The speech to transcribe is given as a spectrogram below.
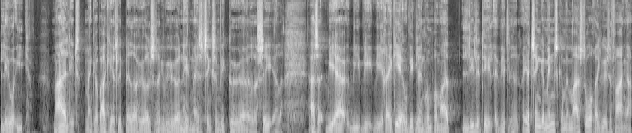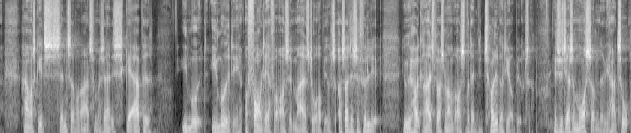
lever i meget lidt. Man kan jo bare give os lidt bedre hørelse, så kan vi høre en hel masse ting, som vi ikke kan høre eller se. Eller, altså, vi, er, vi, vi, vi reagerer jo virkelig kun på en meget lille del af virkeligheden. Og jeg tænker, at mennesker med meget store religiøse erfaringer har måske et sensorapparat, som er særligt skærpet imod, imod det, og får derfor også meget store oplevelser. Og så er det selvfølgelig jo i høj grad et spørgsmål om også, hvordan de tolker de oplevelser. Jeg synes, det er så morsomt, at vi har to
